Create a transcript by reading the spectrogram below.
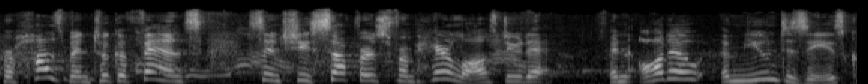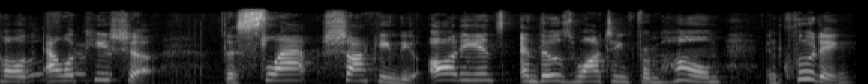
Her husband took offense since she suffers from hair loss due to an autoimmune disease called alopecia. The slap shocking the audience and those watching from home, including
